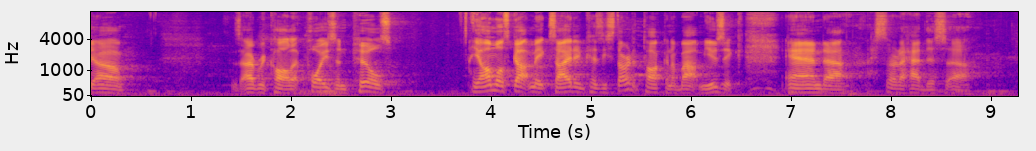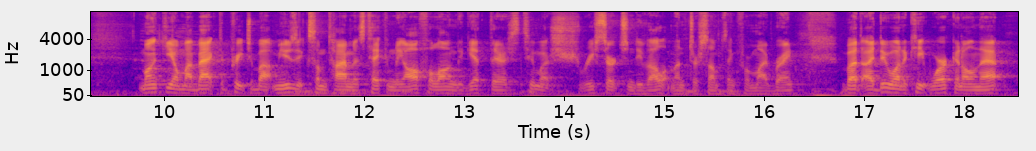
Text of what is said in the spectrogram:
uh, as I recall it, Poison Pills. He almost got me excited because he started talking about music, and uh, I sort of had this uh, monkey on my back to preach about music. Sometime it's taken me awful long to get there. It's too much research and development or something for my brain, but I do want to keep working on that.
